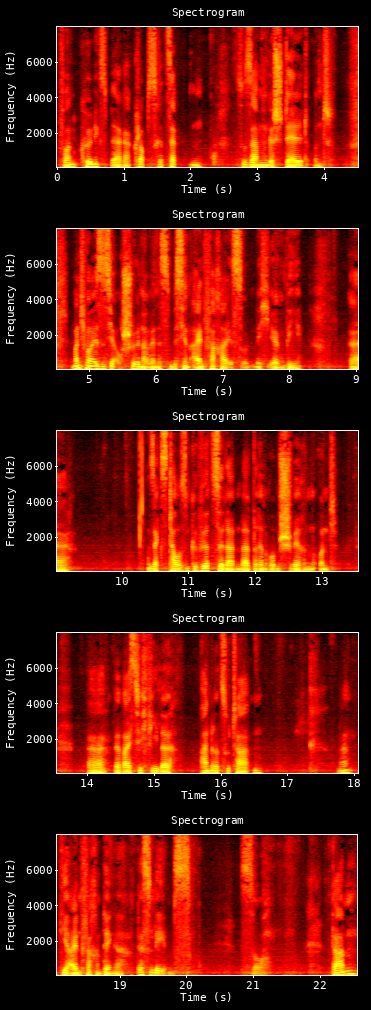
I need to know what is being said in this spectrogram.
von Königsberger Klops Rezepten zusammengestellt und manchmal ist es ja auch schöner, wenn es ein bisschen einfacher ist und nicht irgendwie äh, 6000 Gewürze dann da drin rumschwirren und äh, wer weiß wie viele andere Zutaten. Ne? Die einfachen Dinge des Lebens. So. Dann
